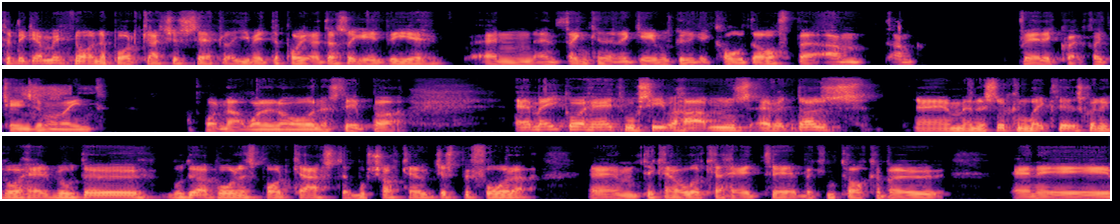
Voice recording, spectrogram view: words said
to begin with, not on the podcast, just separately. You made the point. I disagreed with you in, in thinking that the game was going to get called off, but I'm I'm very quickly changing my mind on that one. In all honesty, but it might go ahead. We'll see what happens. If it does, um, and it's looking likely it's going to go ahead. We'll do we'll do a bonus podcast that we'll chuck out just before it um, to kind of look ahead to it. We can talk about any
